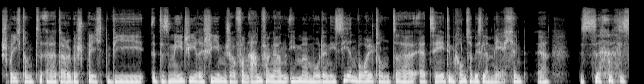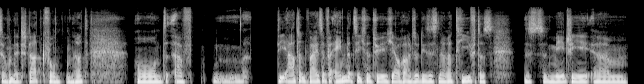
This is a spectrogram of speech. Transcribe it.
spricht und äh, darüber spricht, wie das Meiji-Regime schon von Anfang an immer modernisieren wollte und äh, erzählt im Grunde so ein bisschen ein Märchen, ja, das so nicht stattgefunden hat. Und auf die Art und Weise verändert sich natürlich auch also dieses Narrativ, dass das Meiji ähm,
